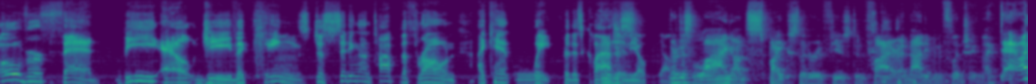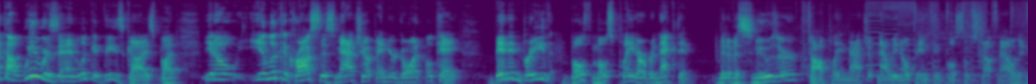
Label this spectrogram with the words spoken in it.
overfed BLG, the Kings, just sitting on top of the throne. I can't wait for this clash just, in the LPL. They're just lying on spikes that are infused in fire and not even flinching. Like, damn, I thought we were Zen. Look at these guys. But, you know, you look across this matchup and you're going, okay, Bin and Breathe, both most played are Renekton bit of a snoozer top lane matchup. Now we know Bin can pull some stuff out and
